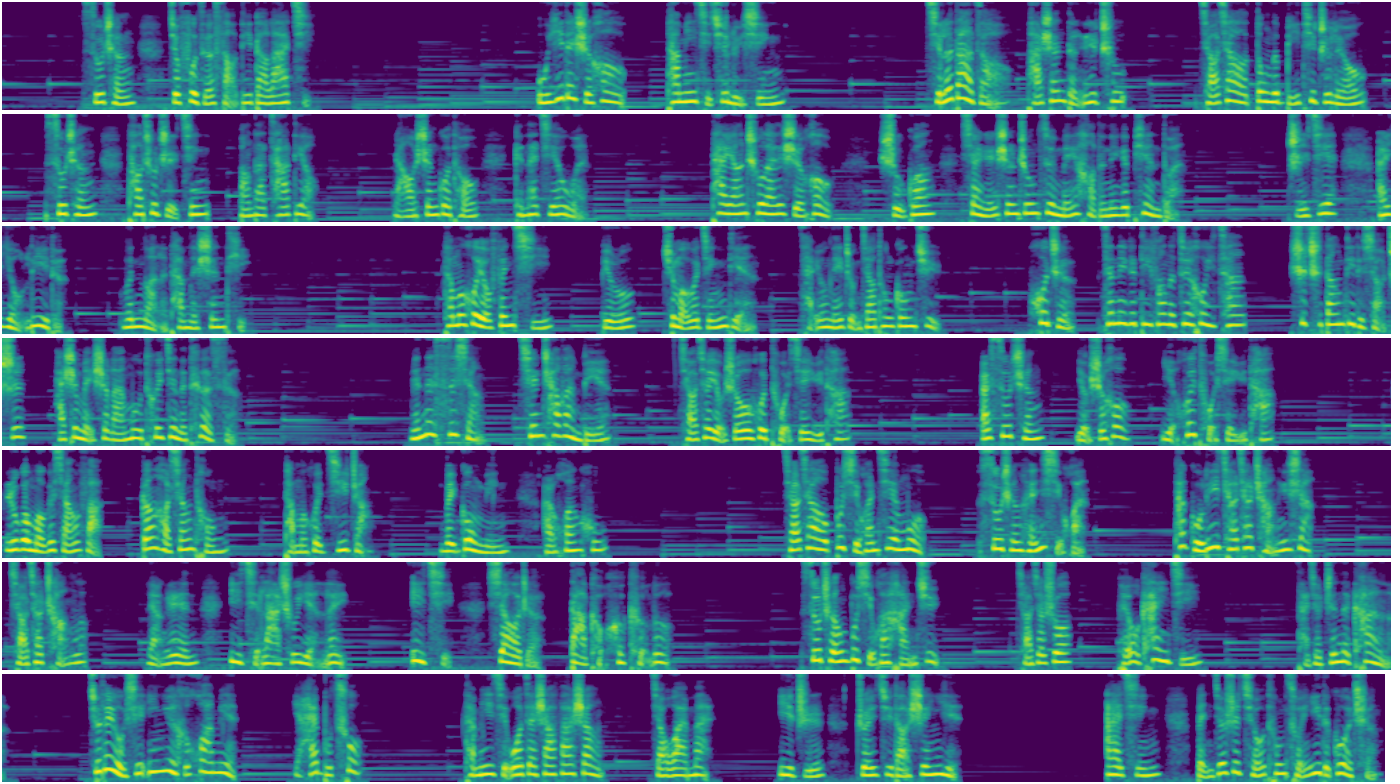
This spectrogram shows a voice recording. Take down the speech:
苏成就负责扫地倒垃圾。五一的时候，他们一起去旅行。起了大早，爬山等日出，乔乔冻得鼻涕直流，苏成掏出纸巾帮他擦掉，然后伸过头跟他接吻。太阳出来的时候，曙光像人生中最美好的那个片段，直接而有力的温暖了他们的身体。他们会有分歧，比如去某个景点，采用哪种交通工具，或者在那个地方的最后一餐，是吃当地的小吃，还是美食栏目推荐的特色。人的思想千差万别，乔乔有时候会妥协于他，而苏成有时候也会妥协于他。如果某个想法刚好相同，他们会击掌，为共鸣而欢呼。乔乔不喜欢芥末，苏成很喜欢，他鼓励乔乔尝一下，乔乔尝了，两个人一起辣出眼泪，一起笑着大口喝可乐。苏成不喜欢韩剧，乔乔说：“陪我看一集。”他就真的看了，觉得有些音乐和画面也还不错。他们一起窝在沙发上，叫外卖，一直追剧到深夜。爱情本就是求同存异的过程，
